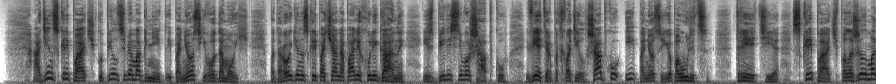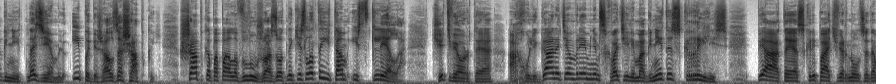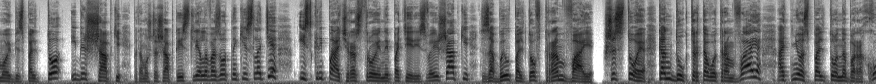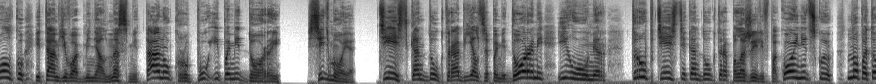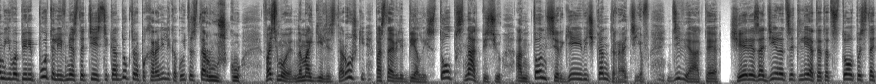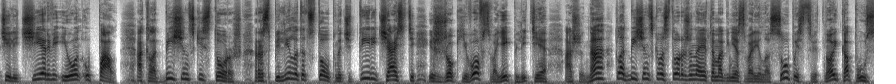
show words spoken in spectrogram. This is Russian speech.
Один скрипач купил себе магнит и понес его домой. По дороге на скрипача напали хулиганы и сбили с него шапку. Ветер подхватил шапку и понес ее по улице. Третье. Скрипач положил магнит на землю и побежал за шапкой. Шапка попала в лужу азотной кислоты и там истлела. Четвертое. А хулиганы тем временем схватили магнит и скрылись. Пятое. Скрипач вернулся домой без пальто и без шапки, потому что шапка истлела в азотной кислоте, и скрипач, расстроенный потерей своей шапки, забыл пальто в трамвае. Шестое. Кондуктор того трамвая отнес пальто на барахолку, и там его обменял на сметану, крупу и помидоры. Седьмое. Тесть кондуктора объелся помидорами и умер. Труп тести кондуктора положили в покойницкую, но потом его перепутали и вместо тести кондуктора похоронили какую-то старушку. Восьмое. На могиле старушки поставили белый столб с надписью «Антон Сергеевич Кондратьев». Девятое. Через одиннадцать лет этот столб источили черви, и он упал. А кладбищенский сторож распилил этот столб на четыре части и сжег его в своей плите. А жена кладбищенского сторожа на этом огне сварила суп из цветной капусты.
